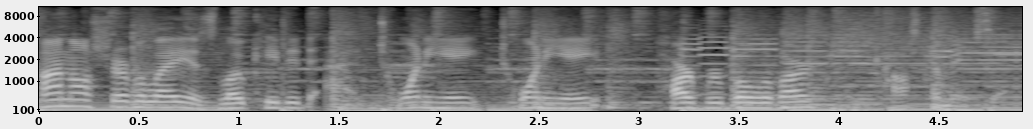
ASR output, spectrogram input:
Connell Chevrolet is located at 2828 Harbor Boulevard in Costa Mesa.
